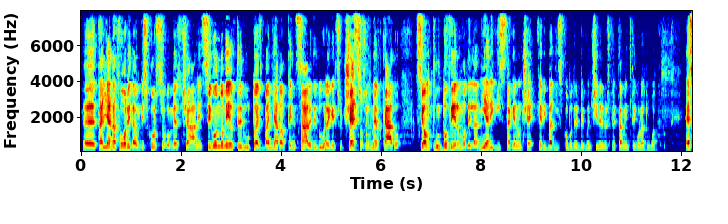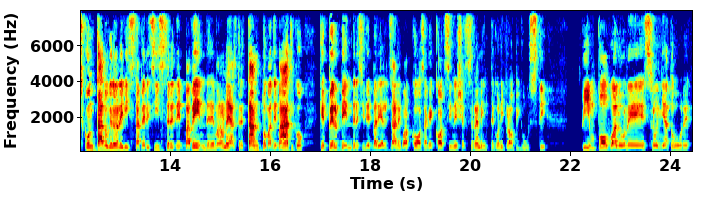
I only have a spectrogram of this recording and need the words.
eh, tagliata fuori da un discorso commerciale. Secondo me, oltretutto, hai sbagliato a pensare, dedurre che il successo sul mercato sia un punto fermo della mia rivista che non c'è, che ribadisco potrebbe coincidere perfettamente con la tua. È scontato che una rivista per esistere debba vendere, ma non è altrettanto matematico che per vendere si debba realizzare qualcosa che cozzi necessariamente con i propri gusti. Qui un po' valone sognatore.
